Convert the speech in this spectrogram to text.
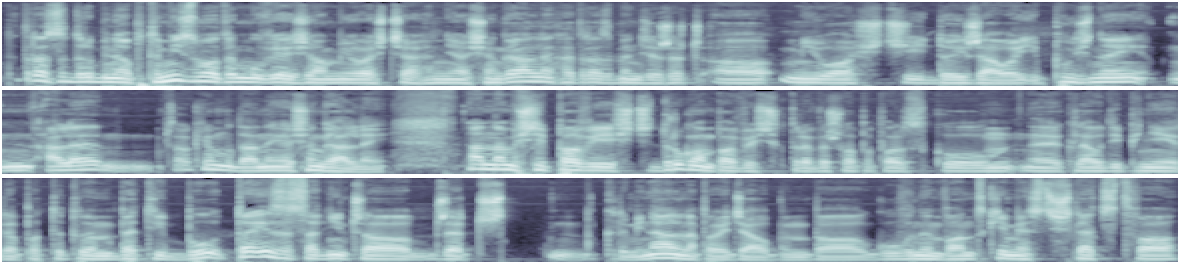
To teraz odrobinę optymizmu. Ty mówiłeś o miłościach nieosiągalnych, a teraz będzie rzecz o miłości dojrzałej i późnej, ale całkiem udanej i osiągalnej. Mam na myśli powieść, drugą powieść, która wyszła po polsku Claudii Pinheiro pod tytułem Betty Boo. To jest zasadniczo rzecz kryminalna, powiedziałbym, bo głównym wątkiem jest śledztwo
